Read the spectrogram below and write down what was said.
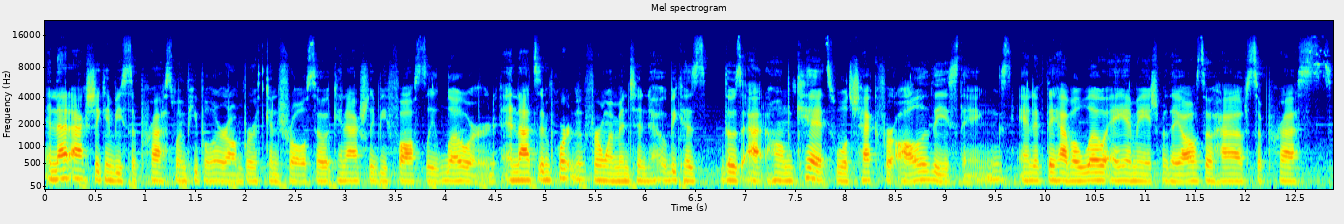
and that actually can be suppressed when people are on birth control, so it can actually be falsely lowered. And that's important for women to know because those at-home kits will check for all of these things, and if they have a low AMH, but they also have suppressed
